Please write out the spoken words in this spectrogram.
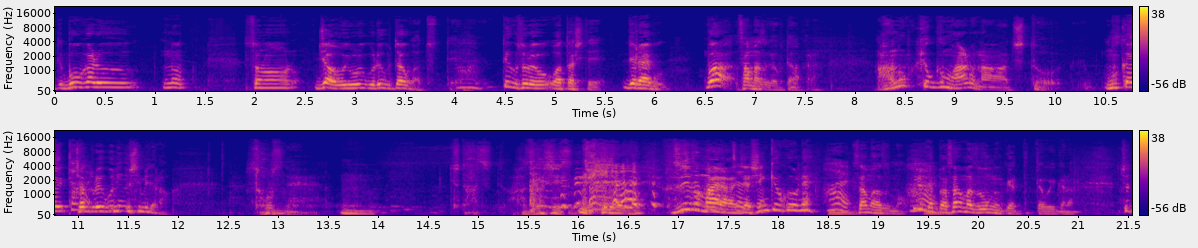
でボーカルのそのじゃあ俺俺歌うわっつって、でそれを渡して。でライブはサマーズが歌うから。あ。の曲もあるなちょっと。もう一回ちゃんとレコーディングしてみたら。そうですね、ちょっと恥ず恥ずかしいですね。ずいぶん前だからじゃあ新曲をね、はい。サマーズも、やっぱサマーズ音楽やっていった方がいいから。ちょ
